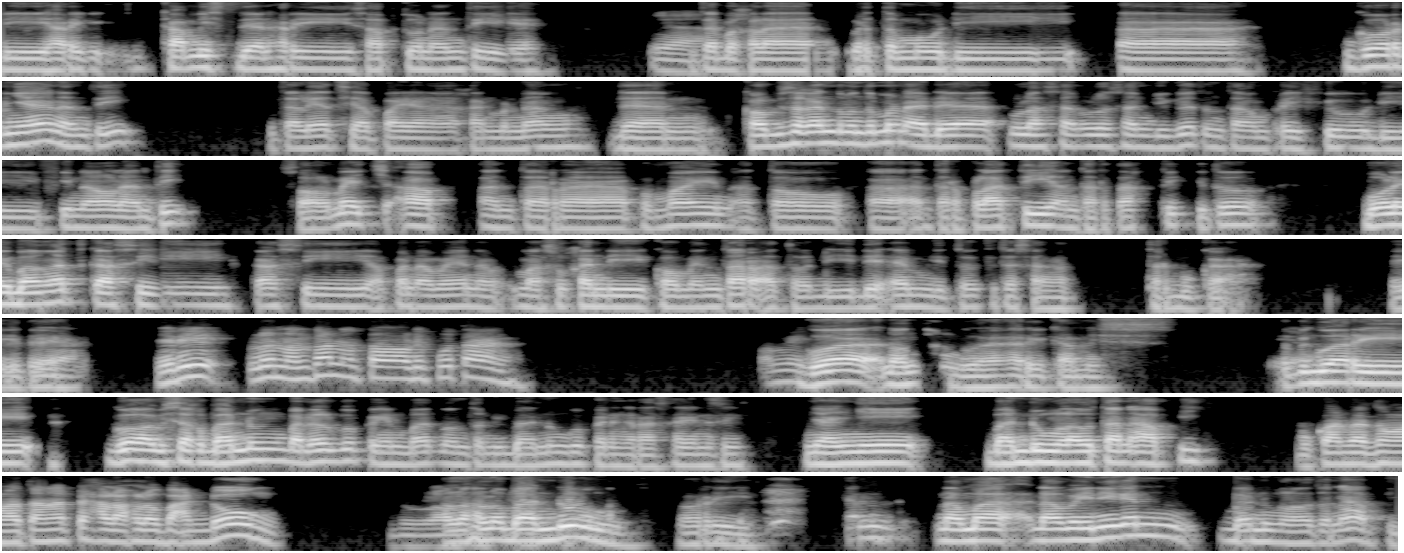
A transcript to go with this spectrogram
di hari Kamis dan hari Sabtu nanti ya. Kita ya bakalan bertemu di eh gornya nanti. Kita lihat siapa yang akan menang. Dan kalau misalkan teman-teman ada ulasan-ulasan juga tentang preview di final nanti, soal match up antara pemain atau eh, antar pelatih, antar taktik itu boleh banget kasih kasih apa namanya nam- masukan di komentar atau di DM gitu. Kita sangat terbuka, kayak gitu ya. ya jadi lu nonton atau liputan Gue nonton gue hari Kamis. Tapi ya gue hari gue gak bisa ke Bandung. Padahal gue pengen banget nonton di Bandung. Gue pengen ngerasain sih nyanyi Bandung Lautan Api. bukan Bandung Lautan tapi halo halo Bandung Halo halo Api Bandung. Sorry. Kan nama nama ini kan Bandung Lautan Api.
